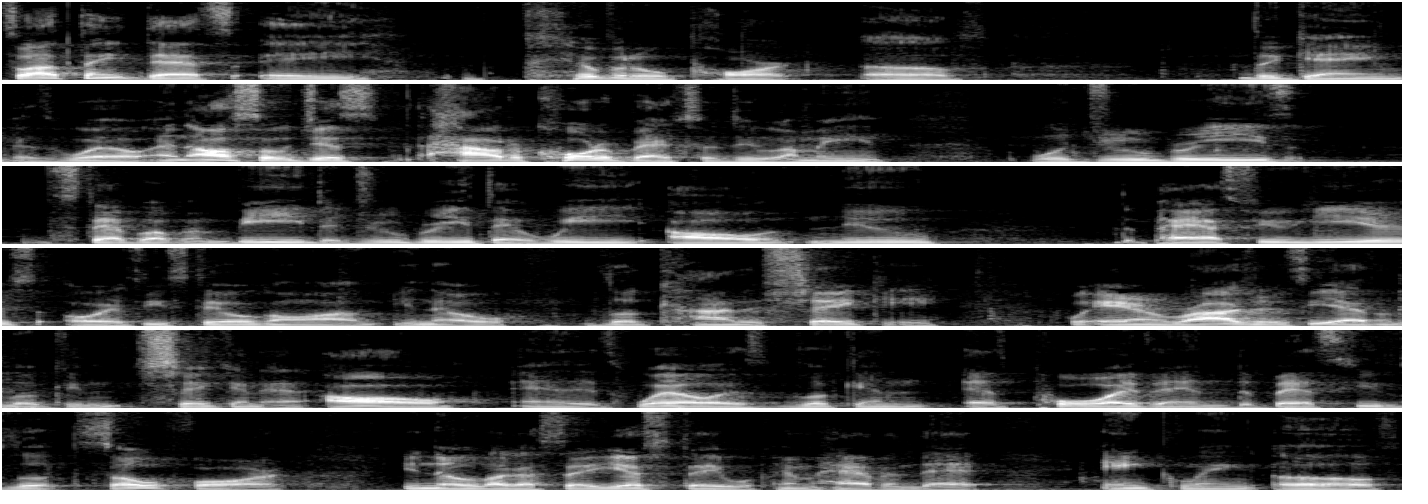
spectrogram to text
So I think that's a pivotal part of the game as well. And also just how the quarterbacks will do. I mean, will Drew Brees step up and be the Drew Brees that we all knew the past few years? Or is he still going you know, look kind of shaky? with Aaron Rodgers, he hasn't looking shaken at all, and as well as looking as poised and the best he's looked so far. You know, like I said yesterday, with him having that inkling of,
